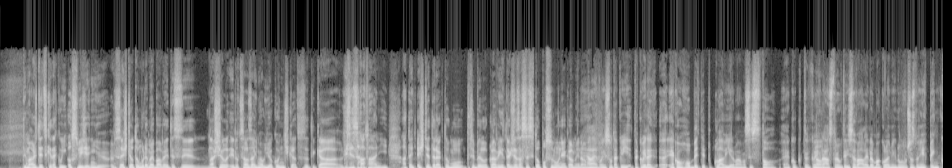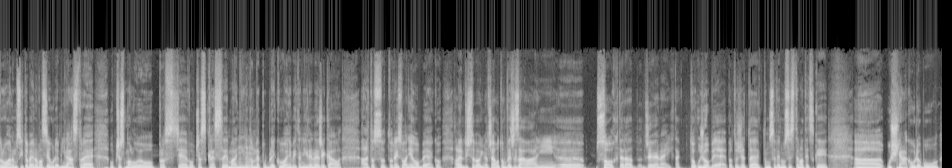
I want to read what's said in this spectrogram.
Ty máš vždycky takový osvěžení, my se ještě o tom budeme bavit, ty jsi našel i docela zajímavého koníčka, co se týká vyřezávání a teď ještě teda k tomu přibyl klavír, takže zase si to posunul někam jinam. Hele, oni jsou takový, takový tak, eh, jako hobby typu klavír, mám asi 100, jako takových no. nástrojů, který se válí doma kolem někdo, občas do nich pinknu a nemusí to být jenom vlastně hudební nástroje, občas maluju, prostě občas kreslím, ale nikdy mm-hmm. to nepublikuju, ani bych to nikdy neříkal, ale to, jsou, to nejsou ani hobby, jako. Ale když se bavíme třeba o tom vyřezávání, e, soch teda dřevěných, tak to už hobby je, protože to je, k tomu se věnu systematicky uh, už nějakou dobu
